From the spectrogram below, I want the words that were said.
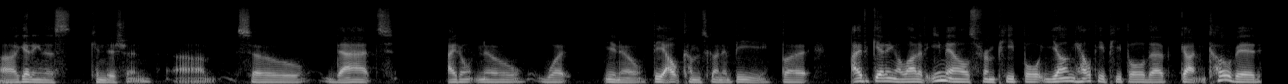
uh, getting this condition. Um, so that I don't know what you know the outcome's going to be, but I'm getting a lot of emails from people, young healthy people that have gotten COVID,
